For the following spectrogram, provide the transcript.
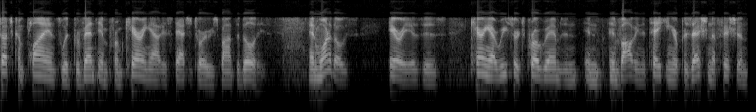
such compliance would prevent him from carrying out his statutory responsibilities. And one of those areas is carrying out research programs in, in, involving the taking or possession of fish and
